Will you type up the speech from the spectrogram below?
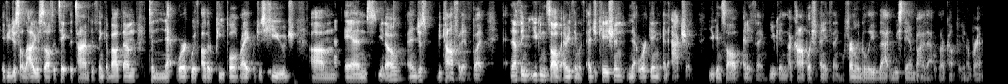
If you just allow yourself to take the time to think about them to network with other people right which is huge um, and you know and just be confident. But nothing you can solve everything with education networking and action you can solve anything you can accomplish anything firmly believe that and we stand by that with our company and our brand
